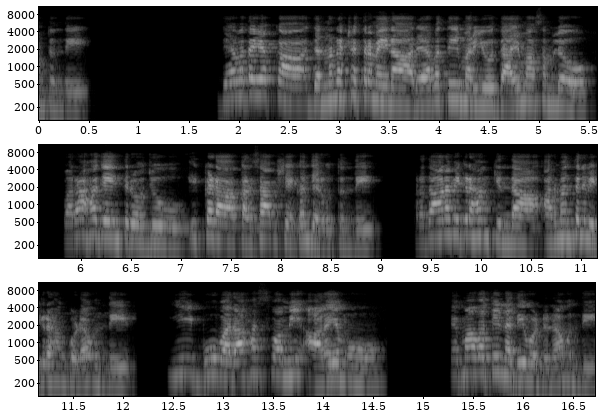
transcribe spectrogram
ఉంటుంది. దేవత యొక్క జన్మ నక్షత్రమైన రేవతి మరియు దాయమాసంలో వరాహ జయంతి రోజు ఇక్కడ కలశాభిషేకం జరుగుతుంది. ప్రధాన విగ్రహం కింద హనుమంతుని విగ్రహం కూడా ఉంది. ఈ భూ వరాహస్వామి ఆలయము హేమావతి నది ఒడ్డున ఉంది.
